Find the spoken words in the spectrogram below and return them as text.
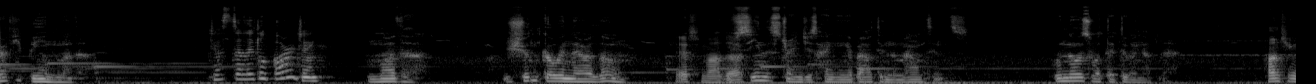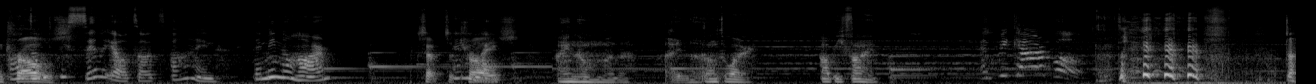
have you been, Mother? Just a little foraging. Mother, you shouldn't go in there alone. Yes, mother. You've seen the strangers hanging about in the mountains. Who knows what they're doing up there? Hunting oh, trolls. Oh, don't be silly, Otto. It's fine. They mean no harm. Except to Anyway. trolls. I know, Mother. I know. Don't worry. I'll be fine. And be careful!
